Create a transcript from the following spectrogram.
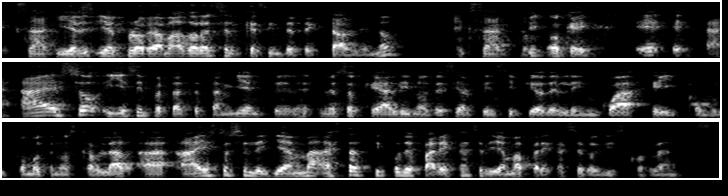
Exacto. Y el, y el programador es el que es indetectable, ¿no? Exacto. Sí, ok, eh, eh, a, eso, y es importante también, eso que Ali nos decía al principio del lenguaje y cómo, y cómo tenemos que hablar, a, a, esto se le llama, a este tipo de parejas se le llama parejas serodiscordantes,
